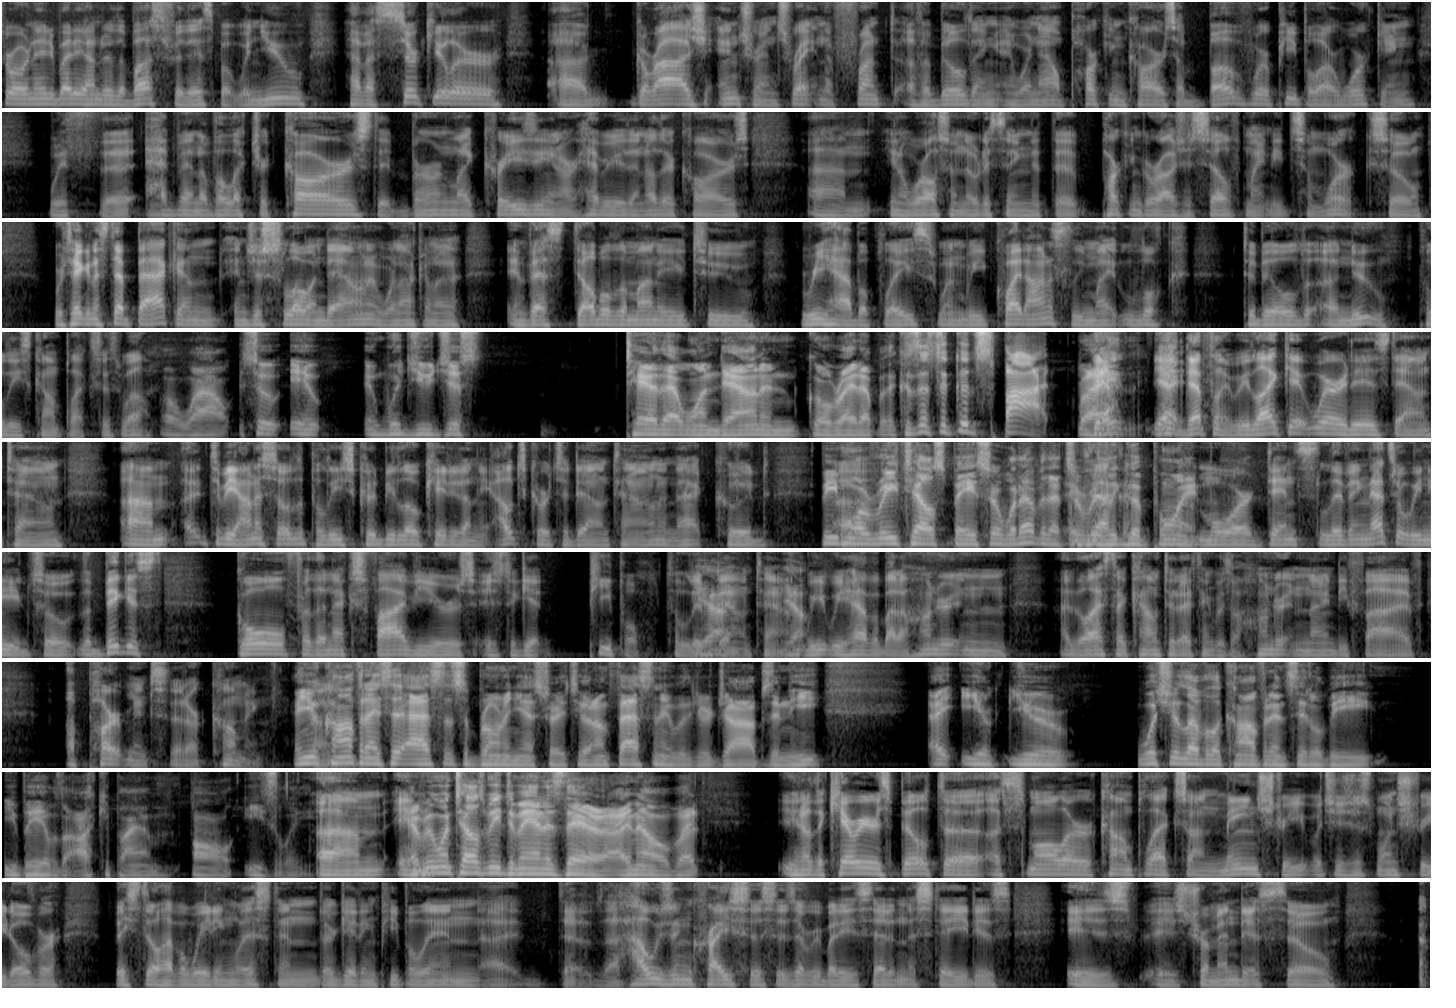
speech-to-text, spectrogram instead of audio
throwing anybody under the bus for this, but when you have a circular uh, garage entrance right in the front of a building, and we're now parking cars above where people are working, with the advent of electric cars that burn like crazy and are heavier than other cars, um, you know, we're also noticing that the parking garage itself might need some work. So we're taking a step back and, and just slowing down, and we're not going to invest double the money to rehab a place when we quite honestly might look to build a new police complex as well. Oh wow! So it, and would you just tear that one down and go right up because it's a good spot, right? Yeah, yeah, definitely. We like it where it is downtown. Um, uh, to be honest, though, the police could be located on the outskirts of downtown, and that could Be more retail space or whatever. That's a really good point. More dense living. That's what we need. So the biggest goal for the next five years is to get people to live Yeah, downtown. yeah. We we have about a 100 and uh, the last I counted, I think it was 195 apartments that are coming. And you're Um, confident. I said, asked this of Bronin yesterday too, and I'm fascinated with your jobs. And he, I, you're, you're, what's your level of confidence? It'll be you'll be able to occupy them all easily. Um, Everyone tells me demand is there. I know, but You know, the carriers built a, a smaller complex on Main Street, which is just one street over. They still have a waiting list, and they're getting people in. Uh, the the housing crisis, as everybody has said in the state, is is is tremendous. So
